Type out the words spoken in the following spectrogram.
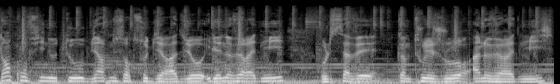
dans Confine tout, bienvenue sur Tsugi Radio. Il est 9h30, vous le savez, comme tous les jours, à 9h30.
